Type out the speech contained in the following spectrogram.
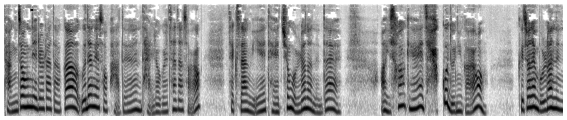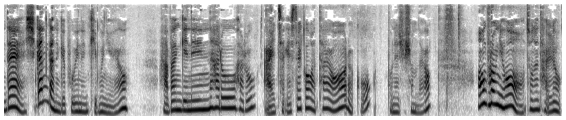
방 정리를 하다가 은행에서 받은 달력을 찾아서요. 책상 위에 대충 올려놨는데, 아, 이상하게 자꾸 눈이 가요. 그전엔 몰랐는데 시간 가는 게 보이는 기분이에요. 하반기는 하루하루 알차게 쓸 것 같아요. 라고 보내주셨나요? 어, 그럼요. 저는 달력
